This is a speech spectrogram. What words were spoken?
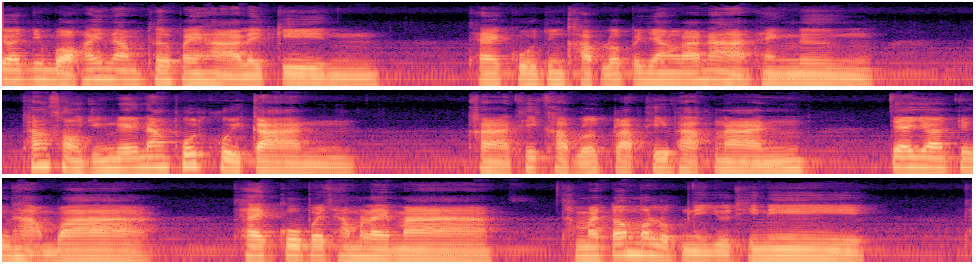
ยอนจึงบอกให้นำเธอไปหาอะไรกิน แทกูจึงขับรถไปยังร้านอาหารแห่งหนึ่ง ทั้งสองจึงได้นั่งพูดคุยกัน ขณะที่ขับรถกลับที่พักนั้น แจยอนจึงถามว่า แทกูไปทำอะไรมาทำไมต้องมาหลบหนีอยู่ที่นี่ แท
